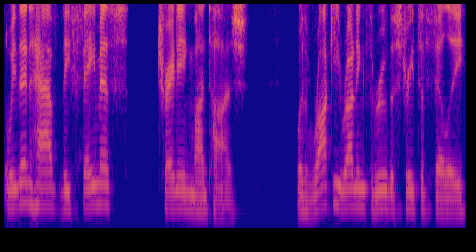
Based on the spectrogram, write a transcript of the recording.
We then have the famous training montage with Rocky running through the streets of Philly.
